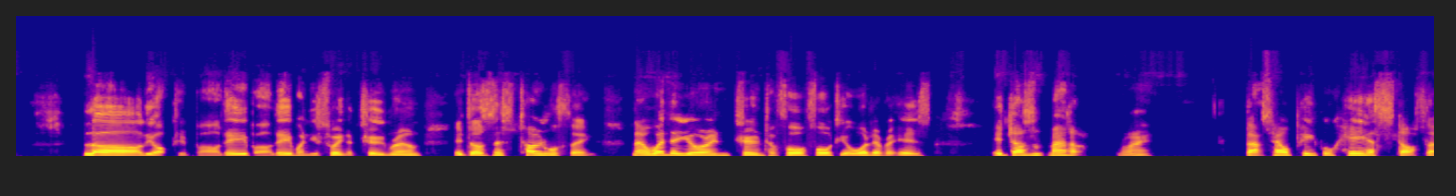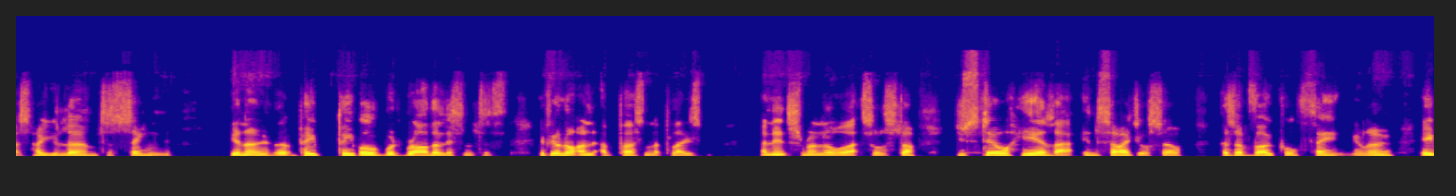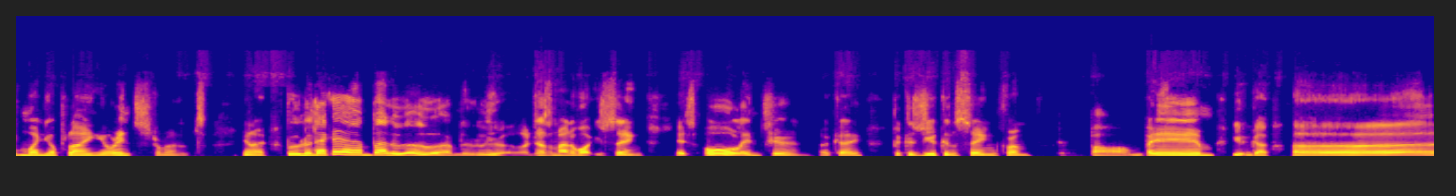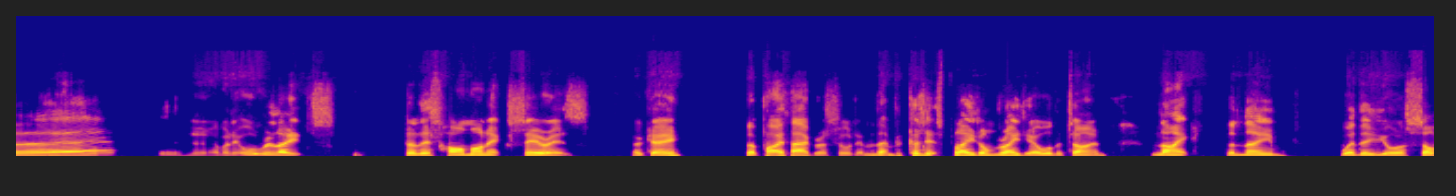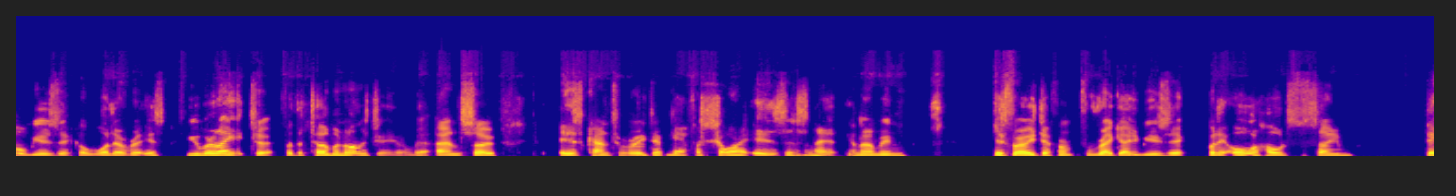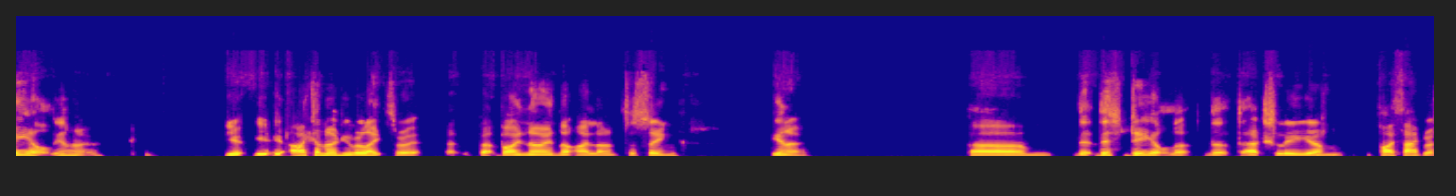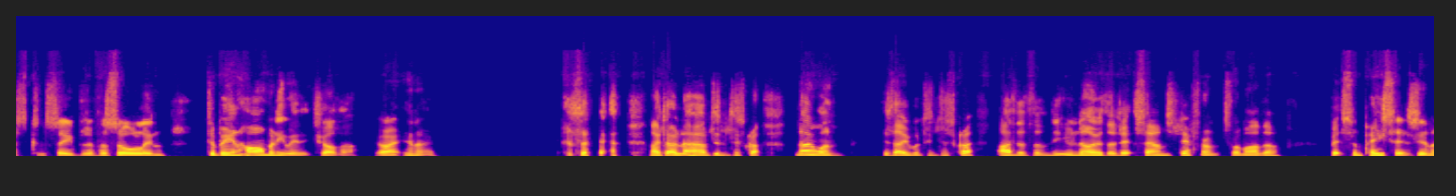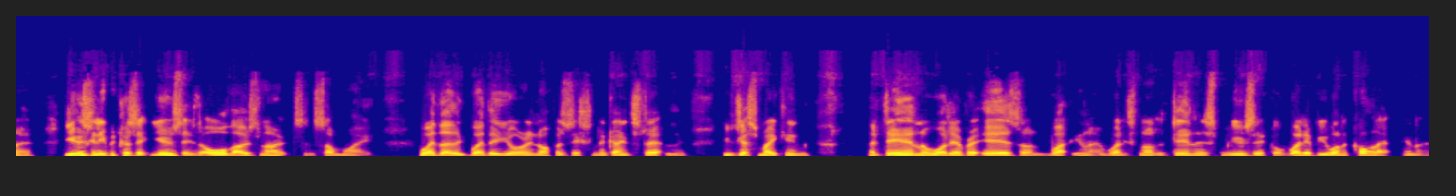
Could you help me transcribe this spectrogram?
la, the octave, bar, bar, dee. When you swing a tune round, it does this tonal thing. Now, whether you're in tune to 440 or whatever it is, it doesn't matter, right? That's how people hear stuff. That's how you learn to sing. You know, pe- people would rather listen to, if you're not an, a person that plays an instrument and all that sort of stuff, you still hear that inside yourself as a vocal thing, you know, even when you're playing your instrument. You know, it doesn't matter what you sing, it's all in tune, okay? Because you can sing from bam, bam, you can go, uh, but it all relates to this harmonic series, okay? that Pythagoras thought then because it's played on radio all the time, like the name, whether you're soul music or whatever it is, you relate to it for the terminology of it. And so is Canterbury different? Yeah, for sure it is, isn't it? You know, I mean, it's very different from reggae music, but it all holds the same deal, you know. You, you, I can only relate through it, uh, but by knowing that I learned to sing, you know, um, th- this deal that that actually um, Pythagoras conceived of us all in to be in harmony with each other, right? You know, I don't know how to describe. No one is able to describe other than that you know that it sounds different from other bits and pieces. You know, usually because it uses all those notes in some way, whether whether you're in opposition against it and you're just making a din or whatever it is, and what you know, well, it's not a din, it's music or whatever you want to call it. You know.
